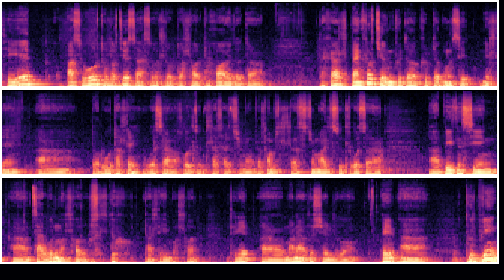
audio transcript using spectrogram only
Тэгээд бас өөр тулгарч ирсэн асуудлууд болохоор тухайн үед одоо дахиад банкнууд ерөнхийдөө криптокуренси нэлээд дургу талын угаасаа хууль зүйн талаас ч юм уу талаас ч юм уу эсвэл угаасаа бизнесийн загвар нь болохоор өрсөлдөх тал юм болохоор тэгээд манай одоо шинэ нөгөө төлбөрийн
